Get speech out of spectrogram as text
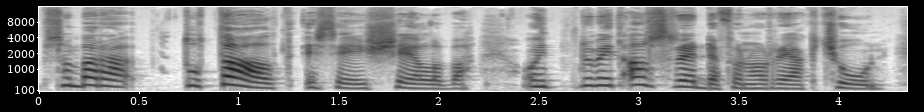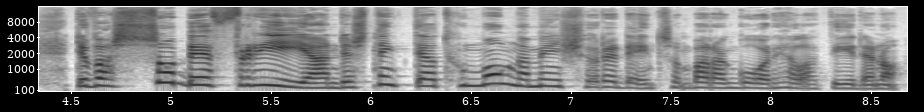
som bara totalt är sig själva. Och de är inte alls rädda för någon reaktion. Det var så befriande. Så tänkte jag att hur många människor är det inte som bara går hela tiden och,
